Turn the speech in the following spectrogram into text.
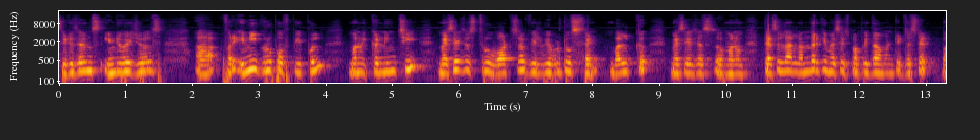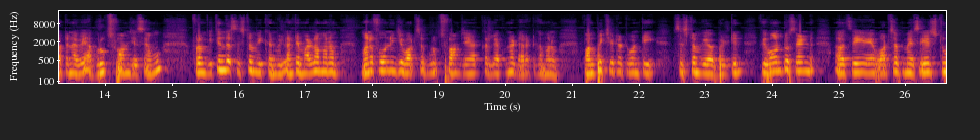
citizens individuals for any group of people మనం ఇక్కడి నుంచి messages through WhatsApp will be able to send bulk messages మనం తహసీల్దార్లందరికీ మెసేజ్ పంపిద్దామంటే జస్ట్ బటన్ అవే ఆ గ్రూప్స్ ఫామ్ చేసాము from with in the system we can will అంటే మళ్ళీ మనం మన ఫోన్ నుంచి వాట్సాప్ గ్రూప్స్ ఫామ్ చేయక్కర్లేకుండా డైరెక్ట్గా మనం పంపించేటటువంటి system we have built in we want to send say WhatsApp message to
